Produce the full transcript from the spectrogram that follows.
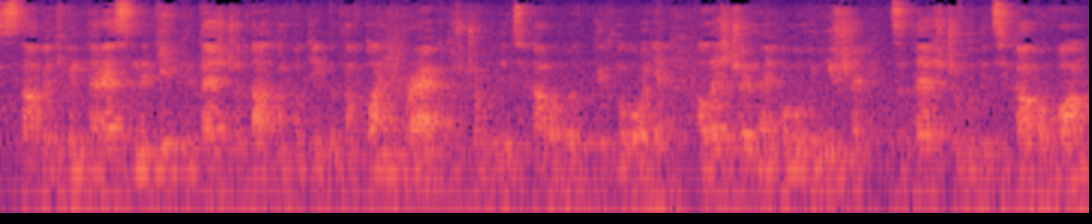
ставить в інтереси не тільки те, що та, там потрібно там, в плані проекту, що буде цікаво, буде технологія, але що найголовніше, це те, що буде цікаво вам.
